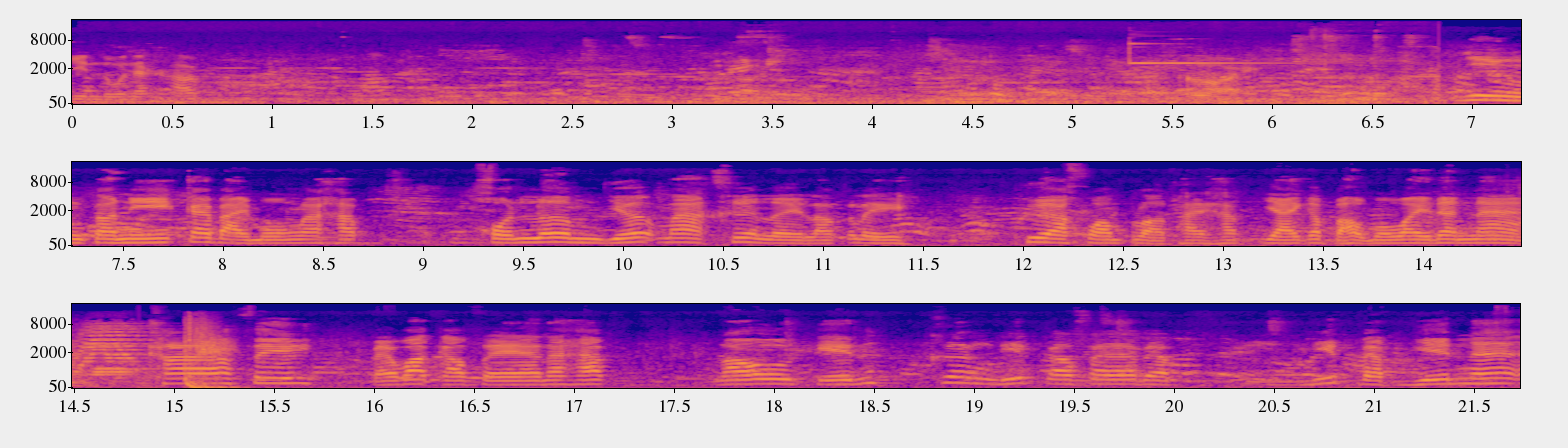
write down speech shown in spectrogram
กินดูนะครับ อร่อย ๆ ยิ่งตอนนี้ใกล้บ่ายโมงแล้วครับ คนเริ่มเยอะมากขึ้นเลย เราก็เลยเพื่อความปลอดภัยครับ ย้ายกระเป๋ามาไว้ด้านหน้า คาเฟ่แปลว่ากาแฟนะครับ เราเห็นเครื่องดริฟกาแฟแบบดริฟแบบเย็นนะฮะ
